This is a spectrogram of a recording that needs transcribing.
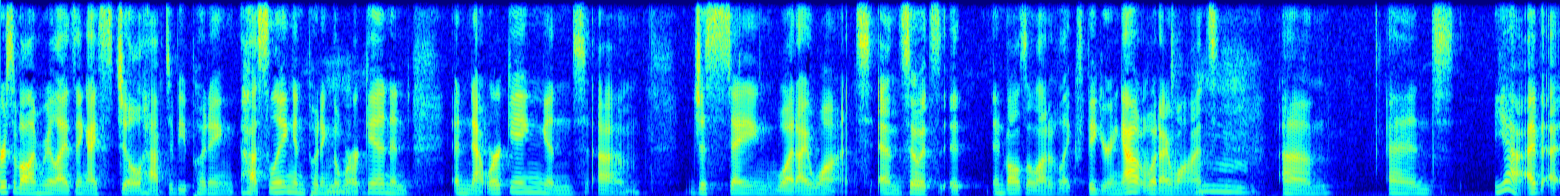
first of all I'm realizing I still have to be putting hustling and putting the work in and and networking and um just saying what I want. And so it's it involves a lot of like figuring out what I want. Um and yeah i've I,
